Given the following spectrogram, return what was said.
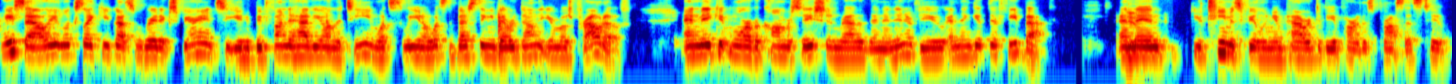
hey Sally, looks like you've got some great experience. It'd be fun to have you on the team. What's you know what's the best thing you've ever done that you're most proud of? And make it more of a conversation rather than an interview and then get their feedback. And yeah. then your team is feeling empowered to be a part of this process too.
